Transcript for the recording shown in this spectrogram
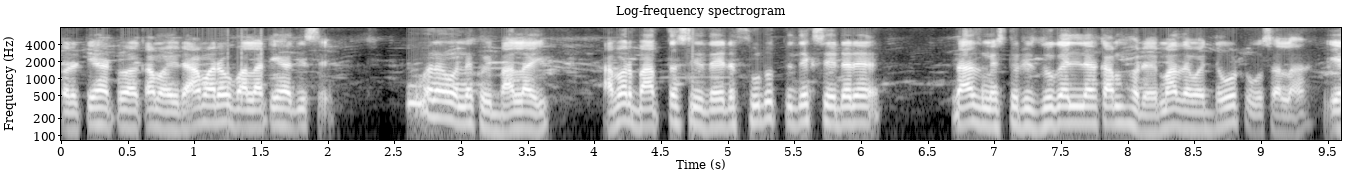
করে টিহা টুয়া কামাই। আমারও বালা টিহা দিছে। মনে মনে কই বালাই। আবার ভাবতাছি যে এটা শুরুতে দেখছি এটারে রাজমিস্ত্রি যোগাইলার কাম করে, মাঝে মধ্যে অটো চালা। এ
